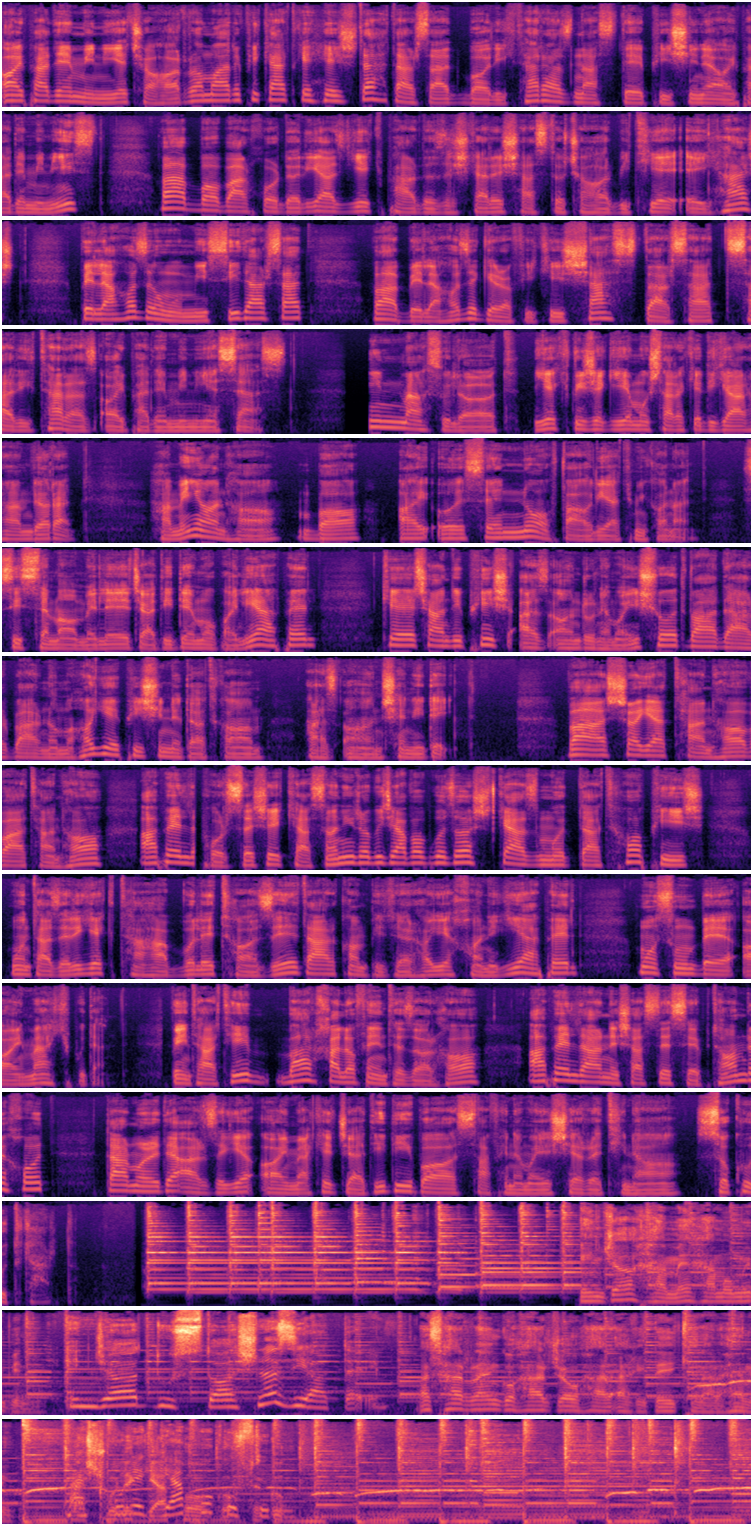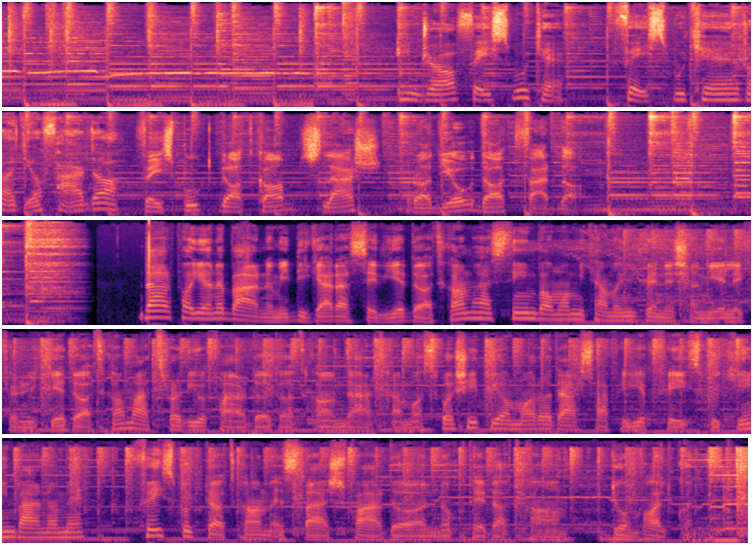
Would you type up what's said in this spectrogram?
آیپد مینی چهار را معرفی کرد که 18 درصد باریکتر از نسل پیشین آیپد مینی است و با برخورداری از یک پردازشگر 64 بیتی A8 به لحاظ عمومی 30 درصد و به لحاظ گرافیکی 60 درصد سریعتر از آیپد مینی 3 است. این محصولات یک ویژگی مشترک دیگر هم دارند. همه آنها با iOS 9 فعالیت می کنند. سیستم عامل جدید موبایلی اپل که چندی پیش از آن رونمایی شد و در برنامه های پیشین دات کام از آن شنیده اید. و شاید تنها و تنها اپل پرسش کسانی را بی جواب گذاشت که از مدتها پیش منتظر یک تحول تازه در کامپیوترهای خانگی اپل موسوم به آیمک بودند. به این ترتیب برخلاف انتظارها اپل در نشست سپتامبر خود در مورد عرضه آیمک جدیدی با صفحه نمایش رتینا سکوت کرد. اینجا همه همو می‌بینیم. اینجا دوست آشنا زیاد داریم. از هر رنگ و هر جا و هر عقیده کنار همین. مشغول گپ و گفتگو. اینجا فیسبوکه. فیسبوک رادیو فردا. facebook.com رادیو فردا. در پایان برنامه دیگر از سری دات کام هستیم. با ما می توانید به نشانی الکترونیکی دات کام at رادیو فردا dot com در تماس باشید یا ما را در صفحه فیسبوکی این برنامه facebook.com فردا نقطه دات کام دنبال کنید.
